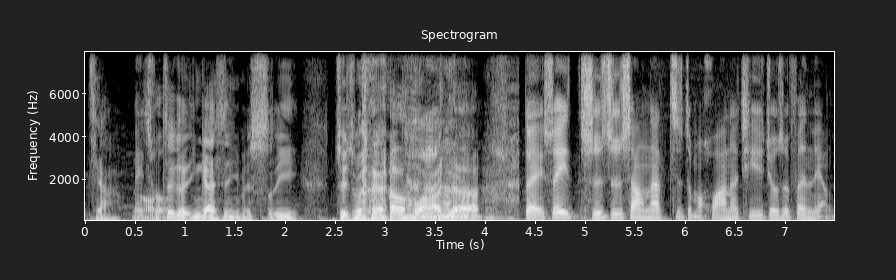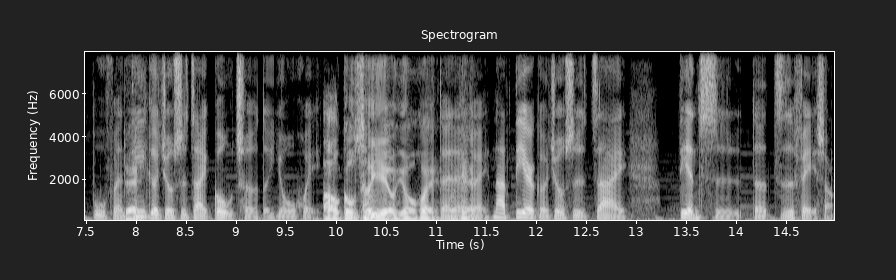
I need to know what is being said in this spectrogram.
加，没错。哦，这个应该是你们十亿最主要要花的。对，所以实质上那是怎么花呢？其实就是分两部分，第一个就是在购车的优惠，哦，购车也有优惠，对对对。那第二个就是在。电池的资费上，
